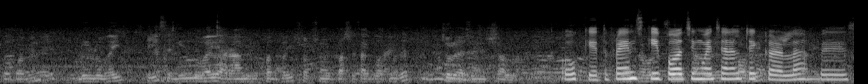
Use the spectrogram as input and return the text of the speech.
কেউ পাবেন। লুল্লু ভাই ঠিক আছে? লুল্লু ভাই আর আমি খান ভাই সবসময় পাশে থাকব আপনাদের। চলে আসেন ইনশাল্লাহ ওকে তো friends keep watching my channel take care আল্লাহ হাফেজ।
